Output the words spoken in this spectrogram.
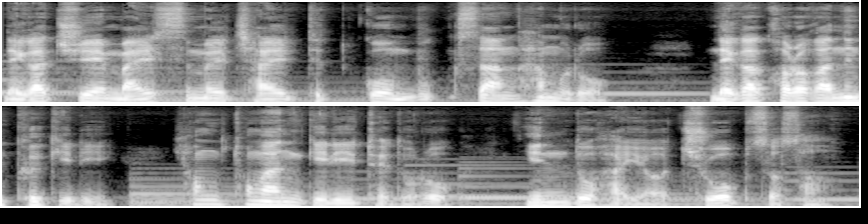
내가 주의 말씀을 잘 듣고 묵상함으로 내가 걸어가는 그 길이 형통한 길이 되도록 인도하여 주옵소서.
